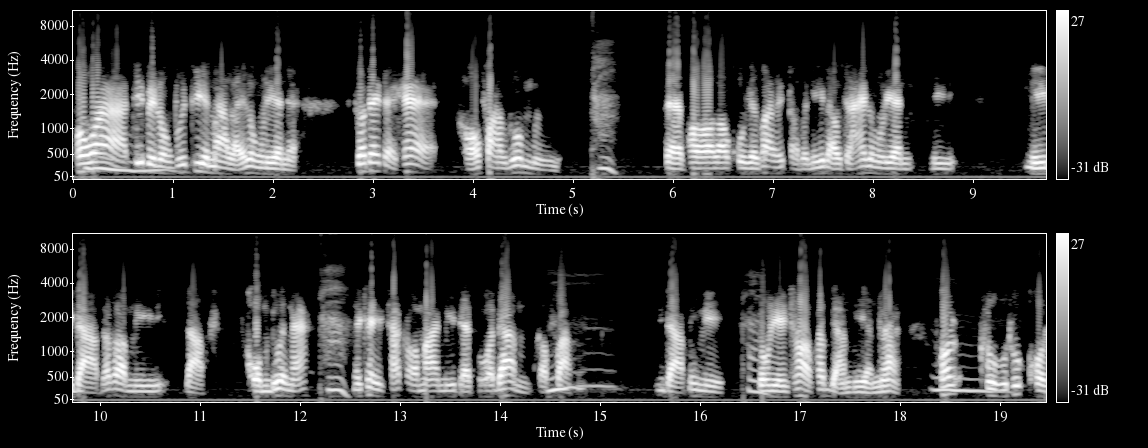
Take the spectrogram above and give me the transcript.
เพราะว่าอ๋อที่ไปลงพื้นที่มาหลายโรงเรียนเนี่ย ก็ได้แต่แค่ขอความร่วมมือค่ะแต่พอเราคุยกันว่าเอ้ยต่อไปนี้เราจะให้โรงเรียนมี มีดาบแล้วก็มีดาบคมด้วยนะ ค่ะ ไม่ใช่ชักออกมามีแต่ตัวด้ามกับฝักอืมมีดาบไม่มีค่ะโรงเรียนชอบครับอย่างมีอำนาจเพราะอืม ครูทุกคน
